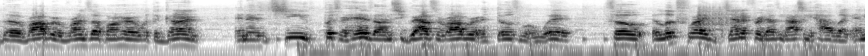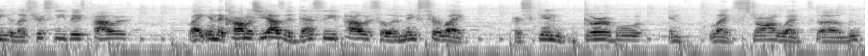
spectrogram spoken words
the robber, runs up on her with the gun, and then she puts her hands on, and she grabs the robber and throws him away. So it looks like Jennifer doesn't actually have like any electricity-based powers. Like in the comics, she has a density power, so it makes her like her skin durable and like strong like uh, Luke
